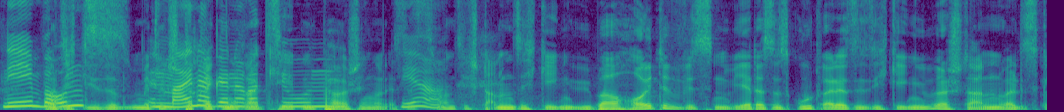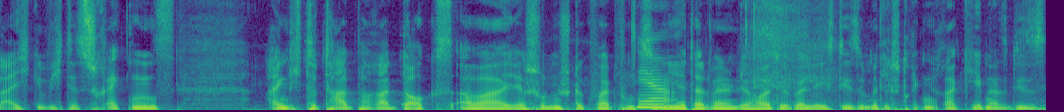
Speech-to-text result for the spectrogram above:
Nee, bei uns in meiner Generation. Pershing und SS-20 ja. standen sich gegenüber. Heute wissen wir, dass es gut dass sie sich gegenüberstanden, weil das Gleichgewicht des Schreckens eigentlich total paradox, aber ja schon ein Stück weit funktioniert ja. hat, wenn du dir heute überlegst, diese Mittelstreckenraketen, also dieses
